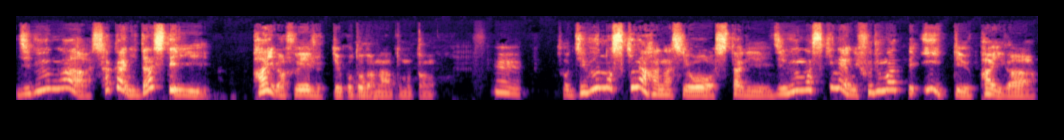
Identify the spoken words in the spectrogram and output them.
自分が社会に出していいパイが増えるっていうことだなと思ったの。うん。そう自分の好きな話をしたり、自分が好きなように振る舞っていいっていうパイが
